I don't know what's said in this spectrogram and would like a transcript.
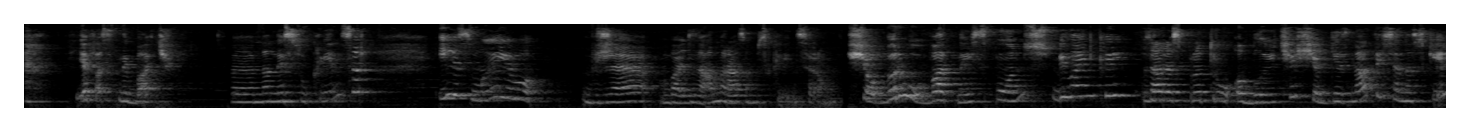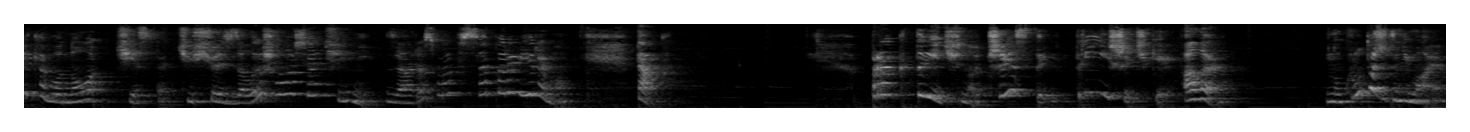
Я вас не бачу. Е, Нанесу клінсер і змию вже бальзам разом з клінсером. Що, беру ватний спонж біленький, зараз протру обличчя, щоб дізнатися, наскільки воно чисте, чи щось залишилося, чи ні. Зараз ми все перевіримо. Так. Практично чистий трішечки, але ну круто ж знімає,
